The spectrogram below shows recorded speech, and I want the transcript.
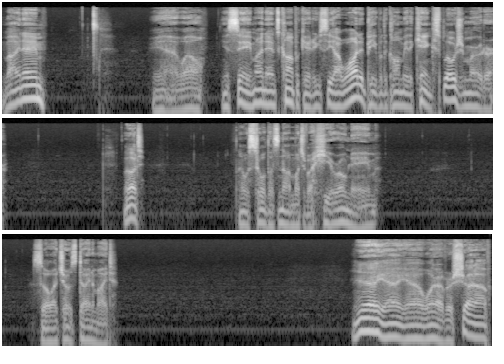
My name? Yeah, well, you see, my name's complicated. You see, I wanted people to call me the King Explosion Murder. But I was told that's not much of a hero name. So I chose Dynamite. Yeah, yeah, yeah, whatever. Shut up.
